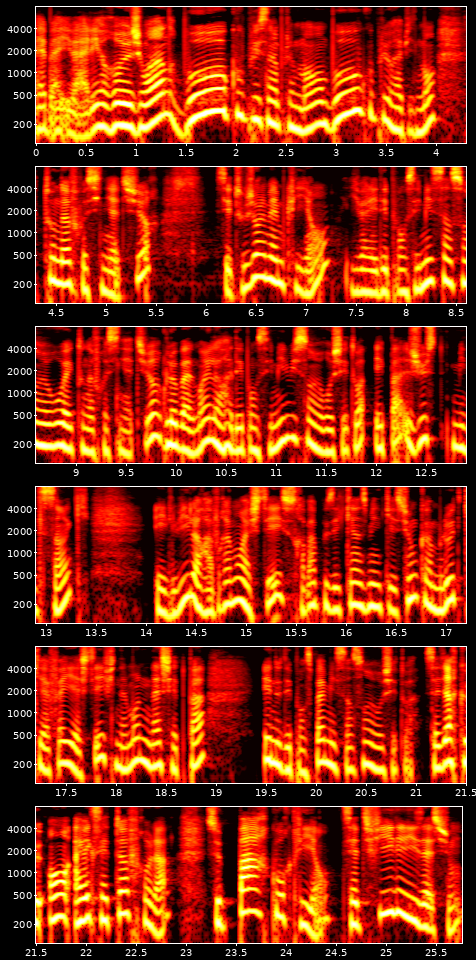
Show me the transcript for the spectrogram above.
Eh ben, il va aller rejoindre beaucoup plus simplement, beaucoup plus rapidement ton offre signature. C'est toujours le même client. Il va aller dépenser 1500 euros avec ton offre signature. Globalement, il aura dépensé 1800 euros chez toi et pas juste 1500. Et lui, il aura vraiment acheté, il ne se sera pas posé 15 000 questions comme l'autre qui a failli acheter et finalement n'achète pas et ne dépense pas 1500 euros chez toi. C'est-à-dire que avec cette offre-là, ce parcours client, cette fidélisation,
